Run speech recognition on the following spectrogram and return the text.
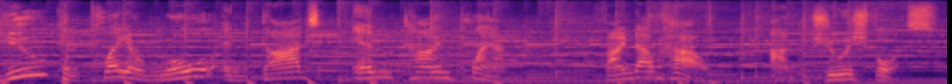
You can play a role in God's end time plan. Find out how on Jewish Voice.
